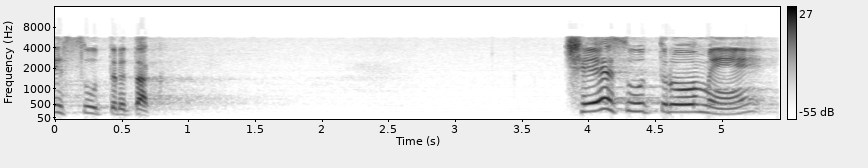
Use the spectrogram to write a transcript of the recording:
इस सूत्र तक। छह सूत्रों में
